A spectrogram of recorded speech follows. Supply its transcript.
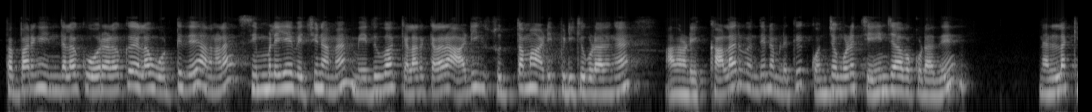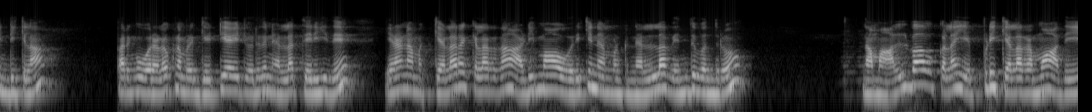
இப்போ பாருங்கள் இந்த அளவுக்கு ஓரளவுக்கு எல்லாம் ஒட்டுது. அதனால் சிம்லையே வச்சு நம்ம மெதுவாக கிளற கிளற அடி சுத்தமாக அடி பிடிக்கக்கூடாதுங்க அதனுடைய கலர் வந்து நம்மளுக்கு கொஞ்சம் கூட சேஞ்ச் ஆகக்கூடாது. நல்லா கிண்டிக்கலாம். பாருங்கள் ஓரளவுக்கு நம்மளுக்கு கெட்டி ஆகிட்டு வருது நல்லா தெரியுது. ஏன்னா நம்ம கிளற கிளற தான் அடிமாவு வரைக்கும் நம்மளுக்கு நல்லா வெந்து வந்துடும் நம்ம அல்வாவுக்கெல்லாம் எப்படி கிளறமோ அதே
